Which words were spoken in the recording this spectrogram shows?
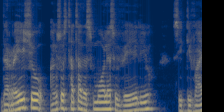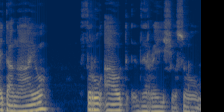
the ratio, angisosithatha the smallest value, divide ngayo throughout the ratio. So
